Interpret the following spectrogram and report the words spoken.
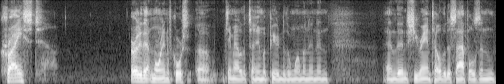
Christ early that morning, of course, uh, came out of the tomb, appeared to the woman, and then and then she ran, told the disciples, and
